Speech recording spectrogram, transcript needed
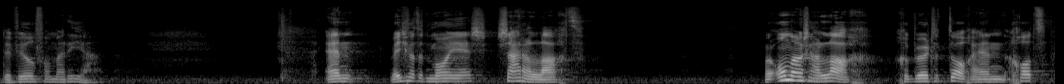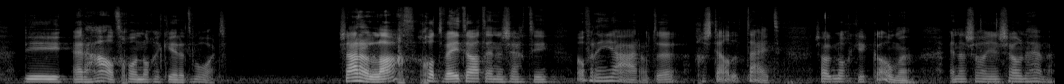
de wil van Maria? En weet je wat het mooie is? Sarah lacht. Maar ondanks haar lach gebeurt het toch. En God die herhaalt gewoon nog een keer het woord. Sarah lacht, God weet dat en dan zegt hij, over een jaar, op de gestelde tijd, zal ik nog een keer komen. En dan zal je een zoon hebben.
